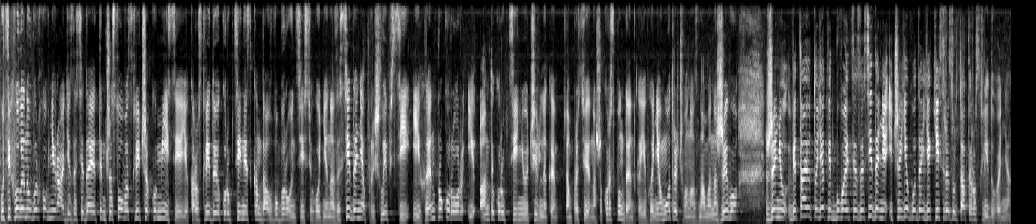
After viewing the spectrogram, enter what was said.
У ці хвилини у Верховній Раді засідає тимчасова слідча комісія, яка розслідує корупційний скандал в оборонці. Сьогодні на засідання прийшли всі і генпрокурор, і антикорупційні очільники. Там працює наша кореспондентка Євгенія Мотрич. Вона з нами наживо. Женю, вітаю. То як відбувається засідання і чи є буде якісь результати розслідування?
